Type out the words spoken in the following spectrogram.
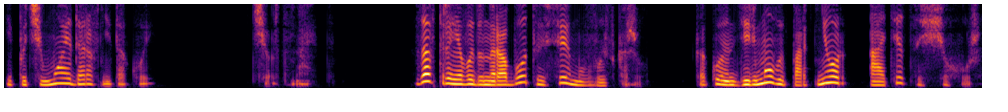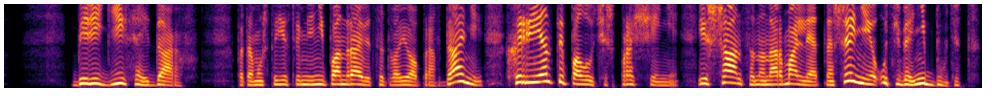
И почему Айдаров не такой? Черт знает. Завтра я выйду на работу и все ему выскажу. Какой он дерьмовый партнер, а отец еще хуже. Берегись, Айдаров, потому что если мне не понравится твое оправдание, хрен ты получишь прощение, и шанса на нормальные отношения у тебя не будет.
